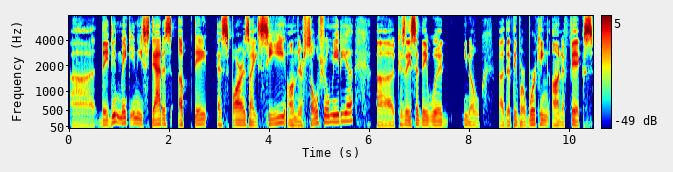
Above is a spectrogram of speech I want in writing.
Uh, they didn't make any status update as far as I see on their social media because uh, they said they would, you know, uh, that they were working on a fix,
